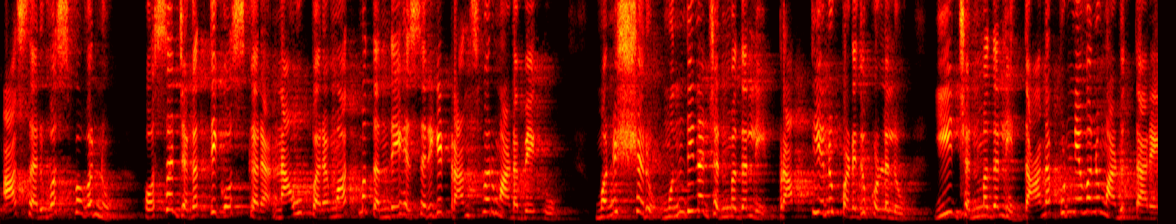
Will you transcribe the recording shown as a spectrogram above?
ಆ ಸರ್ವಸ್ವವನ್ನು ಹೊಸ ಜಗತ್ತಿಗೋಸ್ಕರ ನಾವು ಪರಮಾತ್ಮ ತಂದೆ ಹೆಸರಿಗೆ ಟ್ರಾನ್ಸ್ಫರ್ ಮಾಡಬೇಕು. ಮನುಷ್ಯರು ಮುಂದಿನ ಜನ್ಮದಲ್ಲಿ ಪ್ರಾಪ್ತಿಯನ್ನು ಪಡೆದುಕೊಳ್ಳಲು ಈ ಜನ್ಮದಲ್ಲಿ ದಾನ ಪುಣ್ಯವನ್ನು ಮಾಡುತ್ತಾರೆ.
